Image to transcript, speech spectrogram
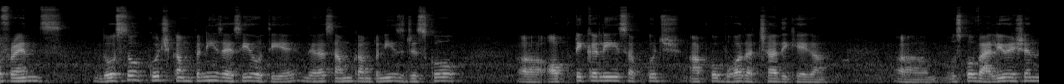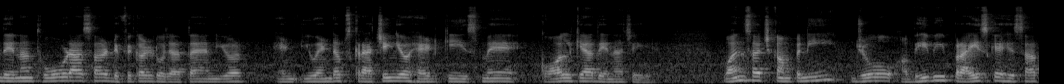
फ्रेंड्स दोस्तों कुछ कंपनीज़ ऐसी होती है देर आर सम कंपनीज़ जिसको ऑप्टिकली uh, सब कुछ आपको बहुत अच्छा दिखेगा। uh, उसको वैल्यूएशन देना थोड़ा सा डिफ़िकल्ट हो जाता है and you are you end up scratching your head कि इसमें कॉल क्या देना चाहिए। वन सच कंपनी जो अभी भी प्राइस के हिसाब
